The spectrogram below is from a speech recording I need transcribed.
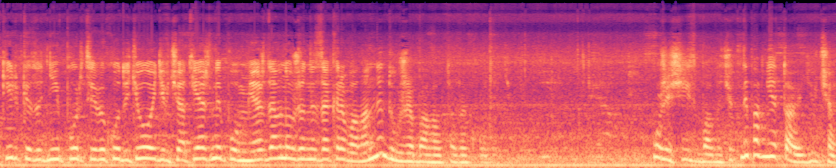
Скільки з однієї порції виходить? О, дівчат, я ж не пам'ятаю, я ж давно вже не закривала. Не дуже багато виходить. Може, шість баночок. Не пам'ятаю, дівчат.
